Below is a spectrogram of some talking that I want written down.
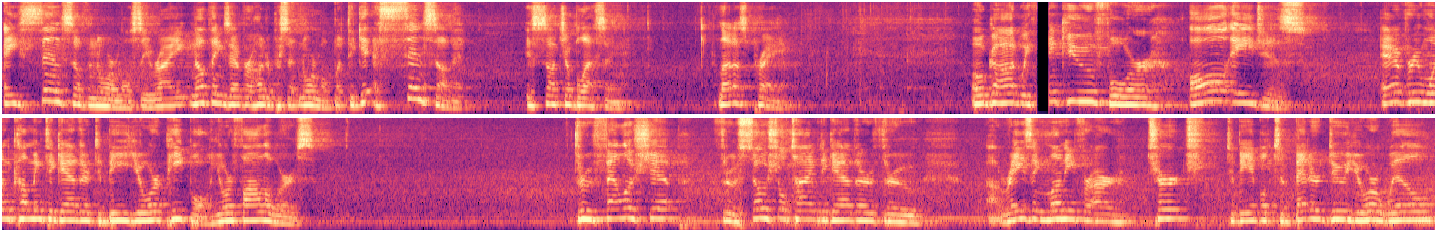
a sense of normalcy, right? Nothing's ever 100% normal, but to get a sense of it is such a blessing. Let us pray. Oh God, we thank you for all ages, everyone coming together to be your people, your followers. Through fellowship, through social time together, through uh, raising money for our church, to be able to better do your will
